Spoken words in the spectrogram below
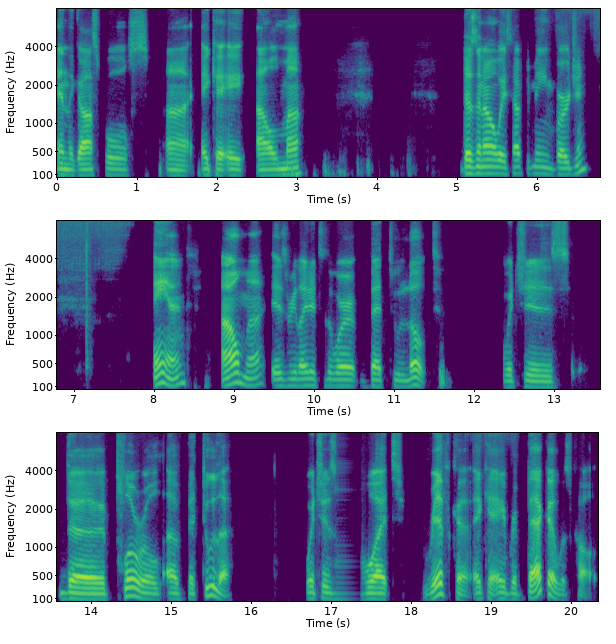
in the Gospels, uh, aka Alma. Doesn't always have to mean virgin. And Alma is related to the word betulot, which is the plural of betula, which is what Rivka, aka Rebecca, was called,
